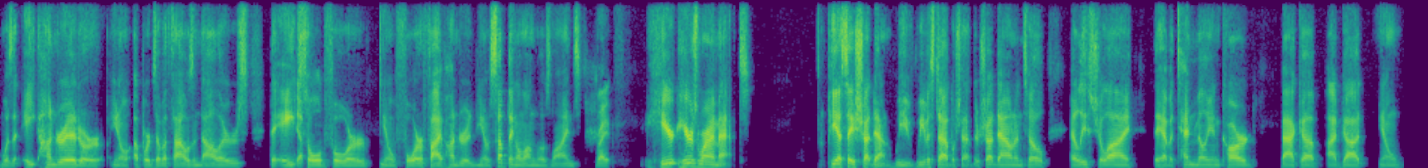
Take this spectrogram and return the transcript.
was it 800 or you know upwards of a thousand dollars. The eight Yep. sold for you know four or five hundred. You know, something along those lines. Right. Here, here's where I'm at. PSA shut down. We've we've established that they're shut down until at least July. They have a 10 million card backup. I've got you know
